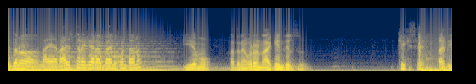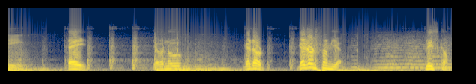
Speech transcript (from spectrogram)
ఇతను లాయ రాజేశ్వర గారు అబ్బాయి అనుకుంటాను? ఏమో అతను ఎవరో నాకేం తెలుసు. సార్. అది ఏయ్ ఎవరు నువ్వు? Get out get out from here please come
